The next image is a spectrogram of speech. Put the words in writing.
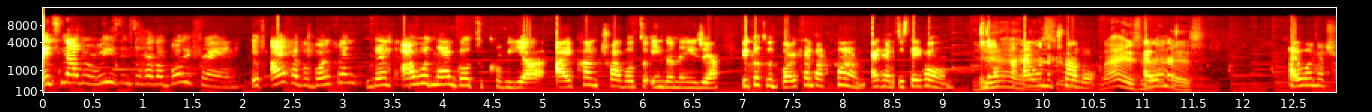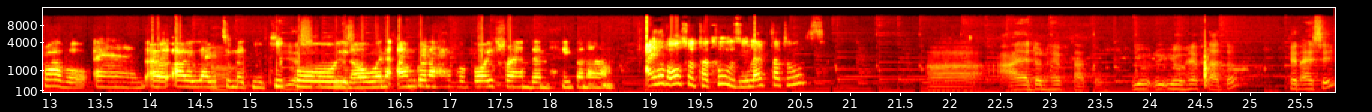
It's not a reason to have a boyfriend. If I have a boyfriend, then I would not go to Korea. I can't travel to Indonesia because with boyfriend I can't. I have to stay home. You know, I want to Yes. travel. Nice, I wanna- nice. I want to travel, and I, I like to Oh, meet new people. yes, you know, when I'm gonna have a boyfriend, then he gonna. I have also tattoos. You like tattoos? Uh, I don't have tattoo. You you have tattoo? Can I see?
